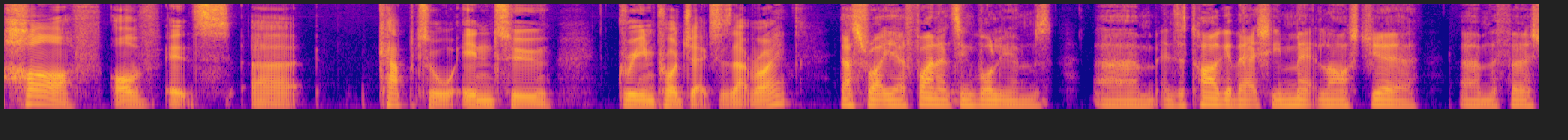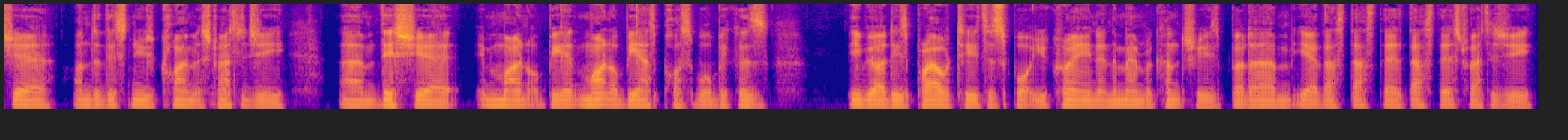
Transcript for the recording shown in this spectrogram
half of its uh, capital into green projects. Is that right? That's right. Yeah, financing volumes. Um, it's a target they actually met last year, um, the first year under this new climate strategy. Um, this year, it might not be it might not be as possible because EBRD's priority is to support Ukraine and the member countries. But um, yeah, that's that's their that's their strategy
